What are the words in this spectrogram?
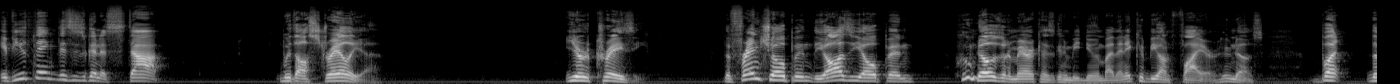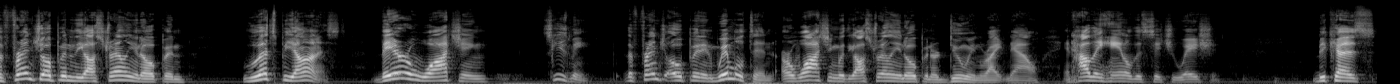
if you think this is going to stop with Australia you're crazy. The French Open, the Aussie Open, who knows what America is going to be doing by then? It could be on fire, who knows. But the French Open and the Australian Open, let's be honest, they are watching, excuse me, the French Open and Wimbledon are watching what the Australian Open are doing right now and how they handle this situation. Because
